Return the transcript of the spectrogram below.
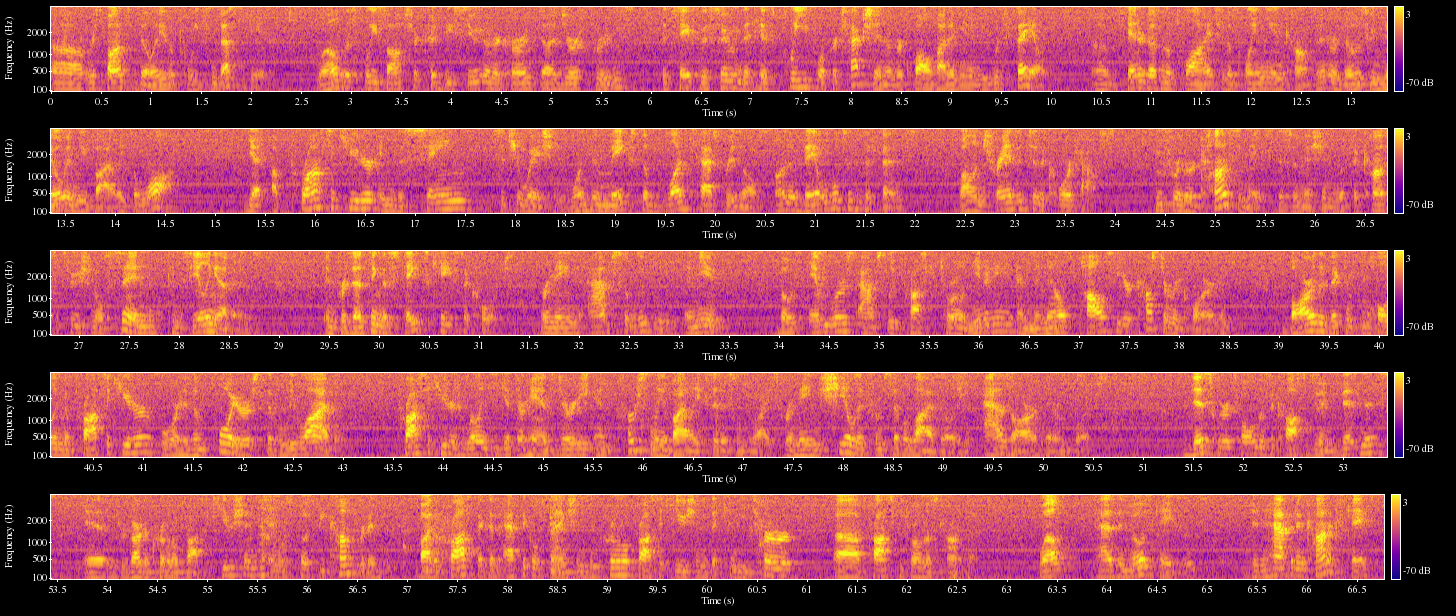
uh, responsibility of a police investigator. Well, this police officer could be sued under current uh, jurisprudence. It's safe to assume that his plea for protection under qualified immunity would fail. Uh, the standard doesn't apply to the plainly incompetent or those who knowingly violate the law. Yet a prosecutor in the same situation, one who makes the blood test results unavailable to the defense while in transit to the courthouse, who further consummates this omission with the constitutional sin concealing evidence in presenting the state's case to court, remains absolutely immune. Both Imbler's absolute prosecutorial immunity and Monell's policy or custom requirement bar the victim from holding the prosecutor or his employer civilly liable prosecutors willing to get their hands dirty and personally violate citizens' rights remain shielded from civil liability, as are their employers. This, we're told, is the cost of doing business uh, with regard to criminal prosecution, and we're supposed to be comforted by the prospect of ethical sanctions and criminal prosecutions that can deter uh, prosecutorial misconduct. Well, as in most cases, didn't happen in Connick's case.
